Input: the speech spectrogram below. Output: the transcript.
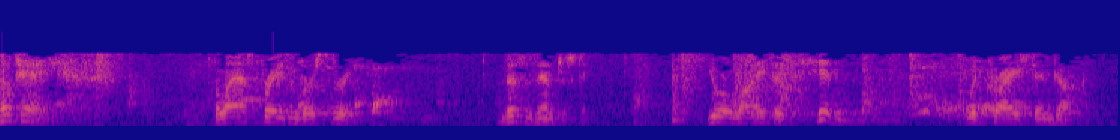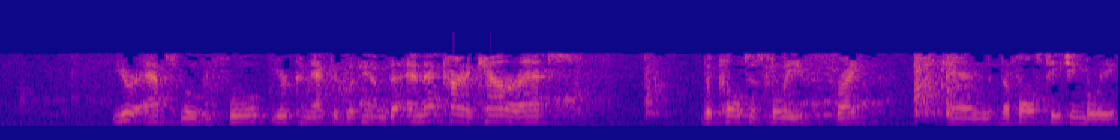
Okay. The last phrase in verse 3. This is interesting. Your life is hidden with Christ in God. You're absolutely full. You're connected with Him. And that kind of counteracts the cultist belief, right? And the false teaching belief.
